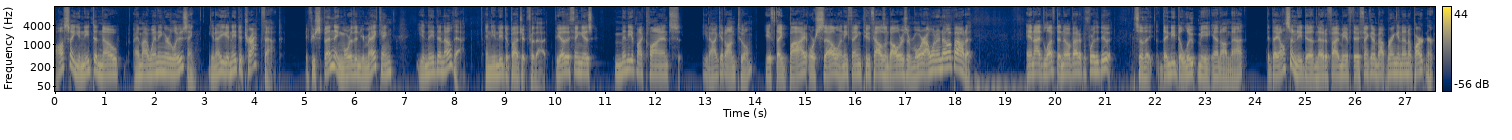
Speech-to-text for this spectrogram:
Also, you need to know am I winning or losing? You know, you need to track that. If you're spending more than you're making, you need to know that and you need to budget for that. The other thing is, many of my clients, you know, I get on to them if they buy or sell anything $2,000 or more, I want to know about it. And I'd love to know about it before they do it. So they, they need to loop me in on that. They also need to notify me if they're thinking about bringing in a partner.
